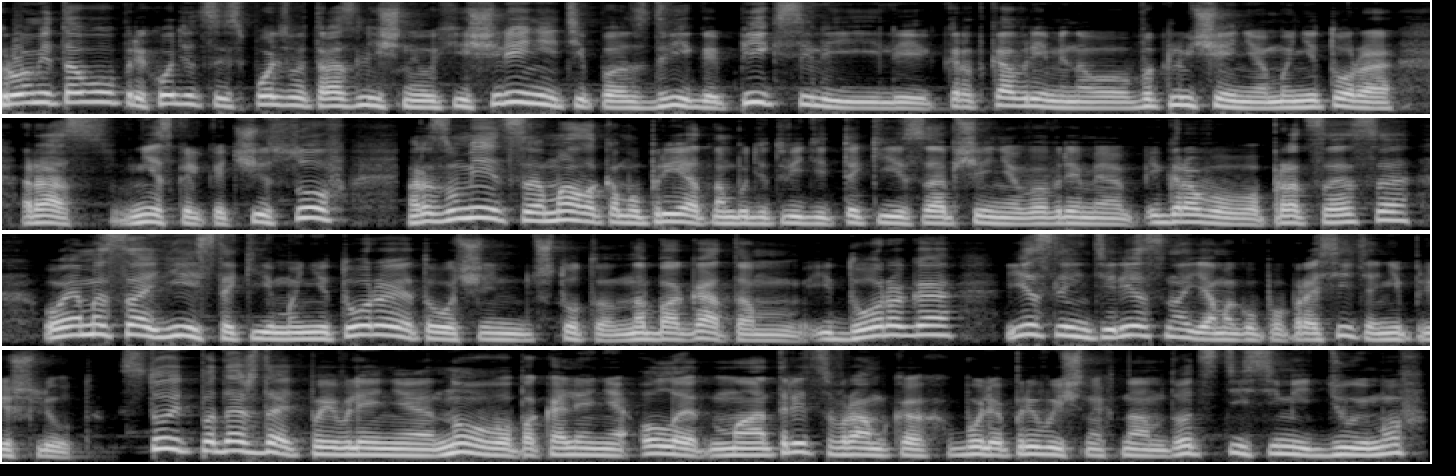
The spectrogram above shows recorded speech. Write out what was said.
Кроме того, приходится использовать различные ухищрения типа сдвига пикселей или кратковременного выключения монитора раз в несколько часов. Разумеется, мало кому приятно будет видеть такие сообщения во время игрового процесса. У MSI есть такие мониторы, это очень что-то на богатом и дорого. Если интересно, я могу попросить, они пришлют. Стоит подождать появления нового поколения OLED-матриц в рамках более привычных нам 27 дюймов.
